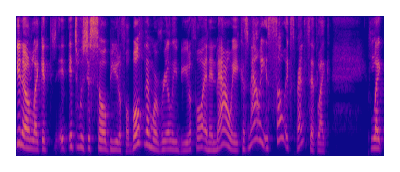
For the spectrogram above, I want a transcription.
you know, like it, it, it was just so beautiful. Both of them were really beautiful. And in Maui, because Maui is so expensive, like, like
